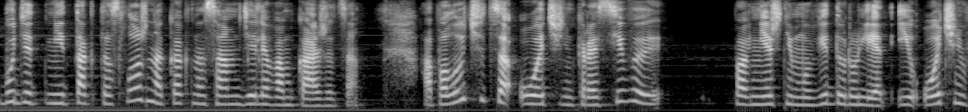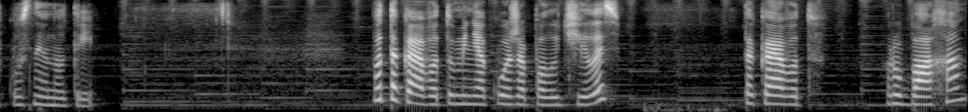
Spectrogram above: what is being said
будет не так-то сложно, как на самом деле вам кажется. А получится очень красивый по внешнему виду рулет и очень вкусный внутри. Вот такая вот у меня кожа получилась. Такая вот рубаха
